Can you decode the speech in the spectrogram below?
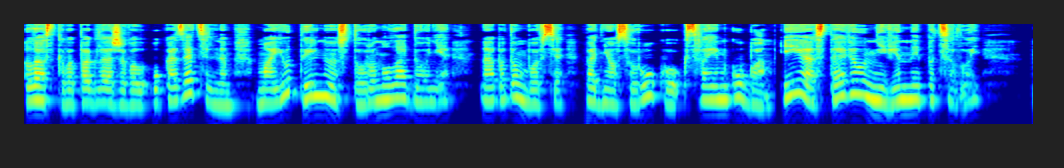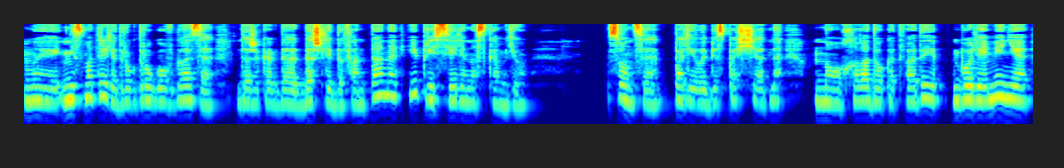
ласково поглаживал указательным мою тыльную сторону ладони, а потом вовсе поднес руку к своим губам и оставил невинный поцелуй. Мы не смотрели друг другу в глаза, даже когда дошли до фонтана и присели на скамью. Солнце палило беспощадно, но холодок от воды более-менее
